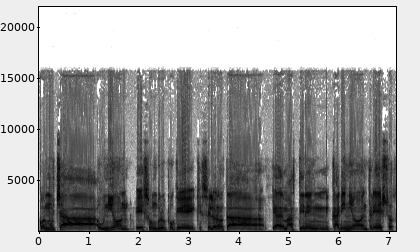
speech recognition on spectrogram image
mucha unión. Es un grupo que, que, se lo nota, que además tienen cariño entre ellos.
